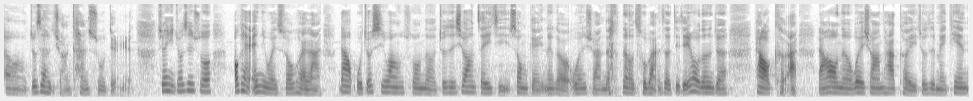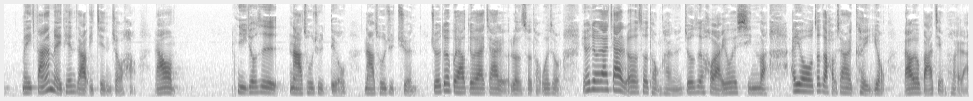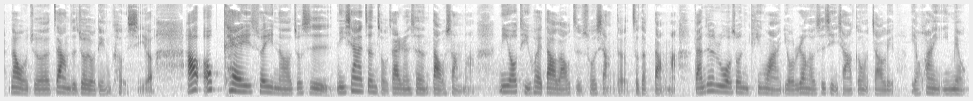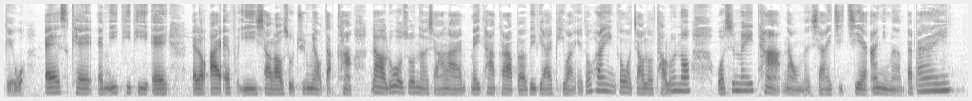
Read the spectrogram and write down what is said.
嗯，就是很喜欢看书的人，所以就是说，OK，Anyway，说回来，那我就希望说呢，就是希望这一集送给那个我很喜欢的那个出版社姐姐，因为我真的觉得她好可爱。然后呢，我也希望她可以就是每天每反正每天只要一件就好，然后你就是拿出去丢。拿出去捐，绝对不要丢在家里的垃圾桶。为什么？因为丢在家里垃圾桶，可能就是后来又会心乱，哎呦，这个好像还可以用，然后又把它捡回来，那我觉得这样子就有点可惜了。好，OK，所以呢，就是你现在正走在人生的道上吗？你有体会到老子所想的这个道吗？反正如果说你听完有任何事情想要跟我交流，也欢迎 email 给我 s k m e t t a l i f e 小老鼠 gmail.com。那如果说呢，想要来 Meta Club VVIP 网，也都欢迎跟我交流讨论哦。我是 Meta，那我们下一集见，爱你们，拜拜。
